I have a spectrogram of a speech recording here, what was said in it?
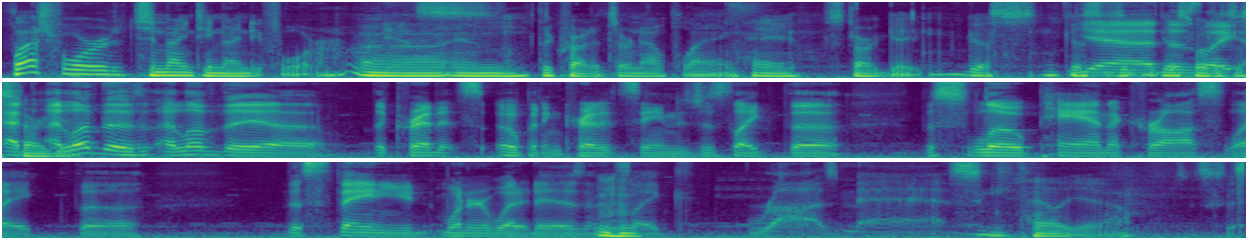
flash forward to 1994, uh, Yes. and the credits are now playing. Hey, Stargate. Guess guess Yeah, guess what like I? I love the I love the uh, the credits opening credit scene. It's just like the the slow pan across like the this thing. You wonder what it is, and Mm-hmm. it's like Ra's mask. Hell yeah. It's like,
